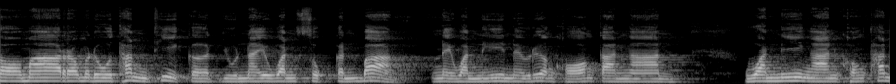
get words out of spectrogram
ต่อมาเรามาดูท่านที่เกิดอยู่ในวันศุกร์กันบ้าง ในวันนี้ในเรื่องของการงาน วันนี้งานของท่าน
